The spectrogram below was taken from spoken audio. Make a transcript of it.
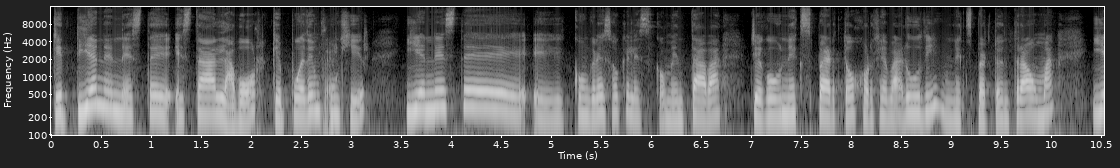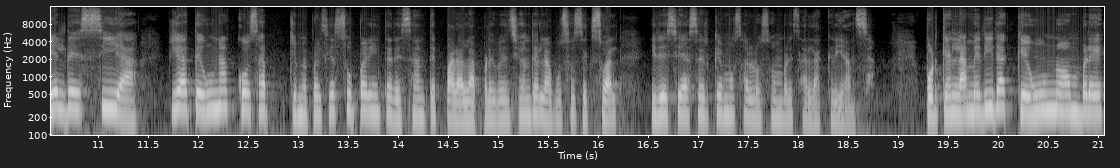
que tienen este, esta labor, que pueden fungir. Y en este eh, congreso que les comentaba, llegó un experto, Jorge Barudi, un experto en trauma, y él decía, fíjate, una cosa que me parecía súper interesante para la prevención del abuso sexual, y decía, acerquemos a los hombres a la crianza porque en la medida que un hombre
